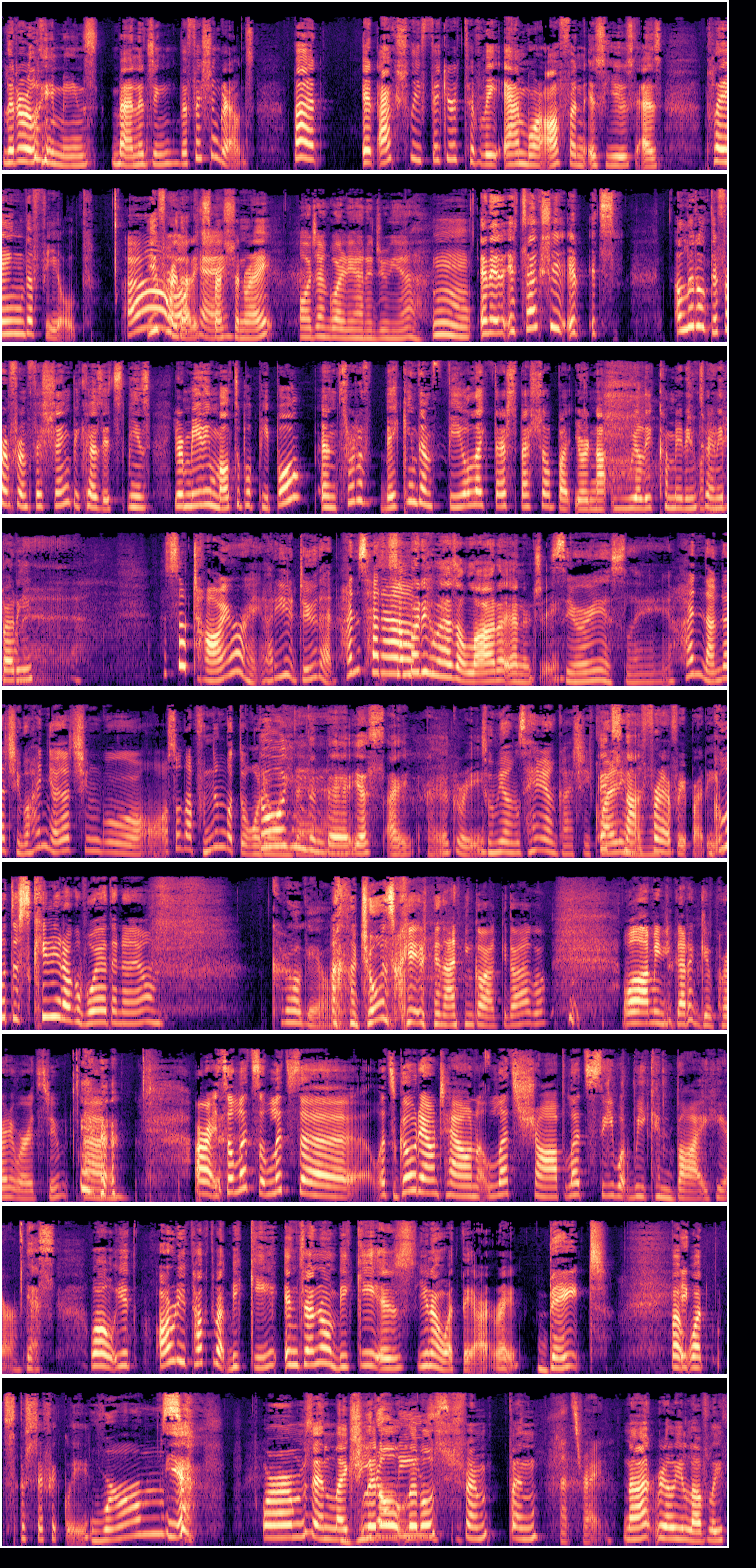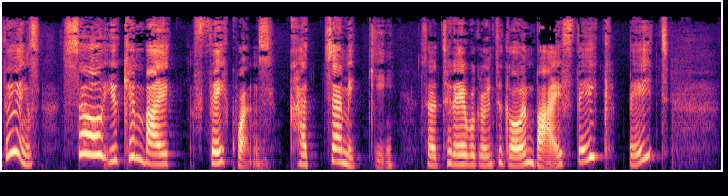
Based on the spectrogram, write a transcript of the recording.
literally means managing the fishing grounds. But it actually figuratively and more often is used as playing the field. Oh, You've heard that okay. expression, right? 어장 관리하는 중이야. Mm, and it, it's actually it, it's a little different from fishing because it means you're meeting multiple people and sort of making them feel like they're special, but you're not really committing to anybody. It's so tiring. How do you do that? 한 사람 Somebody who has a lot of energy. seriously 한 남자친구 한 여자친구 어, 쏟아 붓는 것도 또 어려운데 힘든데. Yes, I I agree. 두 명 세 명까지 It's not 관리하는 for everybody. 그것도 스킬이라고 보여야 되나요? 그러게요. 좋은 스킬은 아닌 것 같기도 하고. Well, I mean, you gotta give credit where it's due. Um, all right, so let's let's uh let's go downtown. Let's shop. Let's see what we can buy here. Yes. Well, you already talked about Mickey. In general, Mickey is you know what they are, right? Bait, But It- what specifically? worms. Yeah. Worms and like little Jiromis? little shrimp and That's right. not really lovely things. So you can buy fake ones, 가짜 미끼. So today we're going to go and buy fake bait,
